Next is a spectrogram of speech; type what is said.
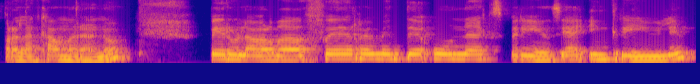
para la cámara, ¿no? Pero la verdad fue realmente una experiencia increíble.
